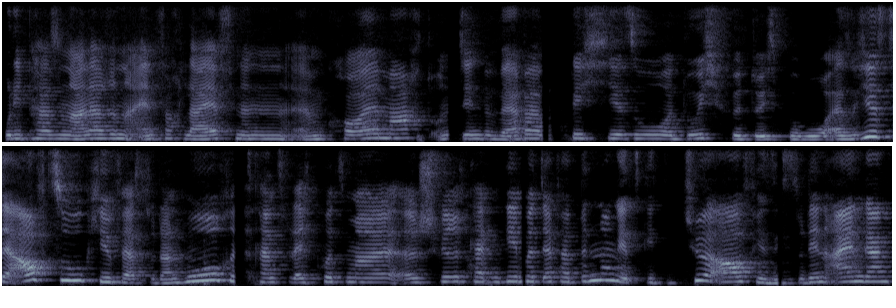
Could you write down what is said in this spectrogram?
wo die Personalerin einfach live einen ähm, Call macht und den Bewerber wirklich hier so durchführt durchs Büro. Also hier ist der Aufzug, hier fährst du dann hoch, jetzt kann es vielleicht kurz mal äh, Schwierigkeiten geben mit der Verbindung, jetzt geht die Tür auf, hier siehst du den Eingang.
